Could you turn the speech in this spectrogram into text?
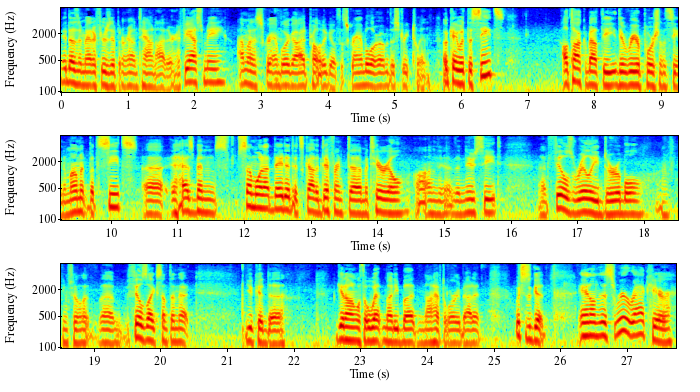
It doesn't matter if you're zipping around town either. If you ask me, I'm a scrambler guy. I'd probably go with the scrambler over the street twin. Okay, with the seats, I'll talk about the, the rear portion of the seat in a moment, but the seats, uh, it has been somewhat updated. It's got a different uh, material on the, the, new seat. It feels really durable. if you can feel it. Uh, it feels like something that you could uh, get on with a wet, muddy butt and not have to worry about it, which is good. And on this rear rack here,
